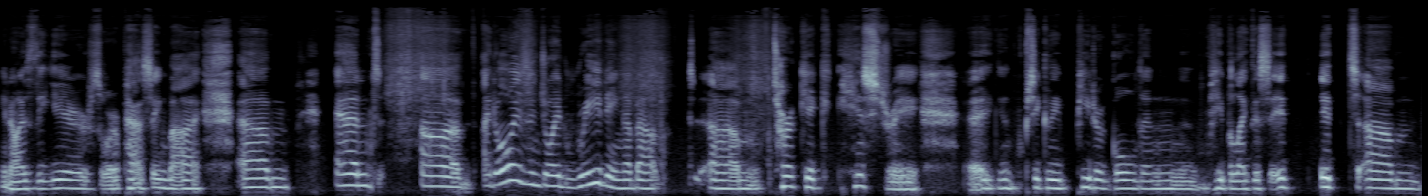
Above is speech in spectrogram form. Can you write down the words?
you know, as the years were passing by. Um, and uh, I'd always enjoyed reading about um, Turkic history, uh, particularly Peter Golden, people like this. It it um,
